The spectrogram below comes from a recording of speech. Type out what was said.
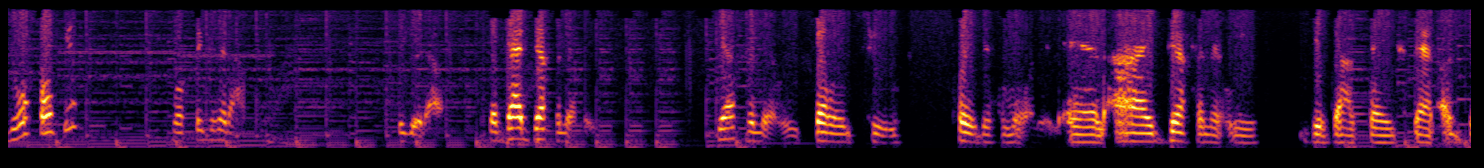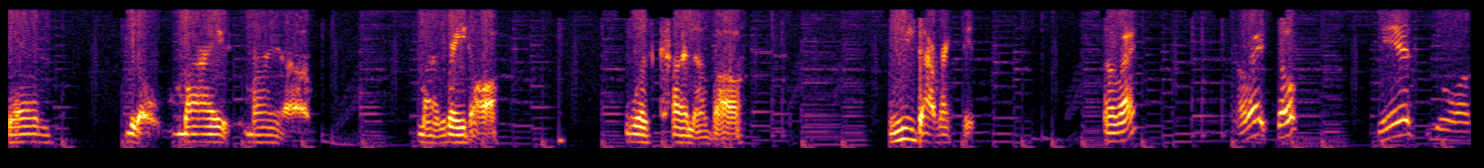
your focus? Well, figure it out. Figure it out. But that definitely, definitely fell into play this morning. And I definitely give God thanks that again, you know, my my uh my radar was kind of uh redirected. All right? All right, so here's your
